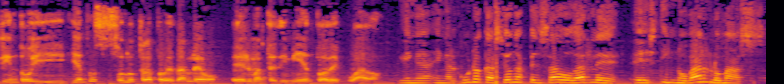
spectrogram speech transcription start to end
lindo y, y entonces solo trato de darle el mantenimiento adecuado. ¿En, en alguna ocasión has pensado darle, es, innovarlo más?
